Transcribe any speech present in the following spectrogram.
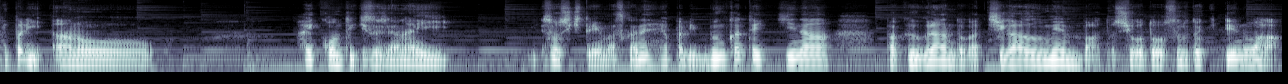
やっぱり、あの、ハイコンテキストじゃない組織といいますかね、やっぱり文化的なバックグラウンドが違うメンバーと仕事をするときっていうのは、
